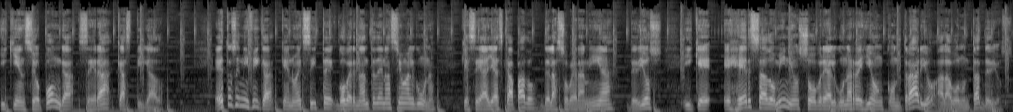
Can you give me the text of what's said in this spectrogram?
y quien se oponga será castigado. Esto significa que no existe gobernante de nación alguna que se haya escapado de la soberanía de Dios y que ejerza dominio sobre alguna región contrario a la voluntad de Dios.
